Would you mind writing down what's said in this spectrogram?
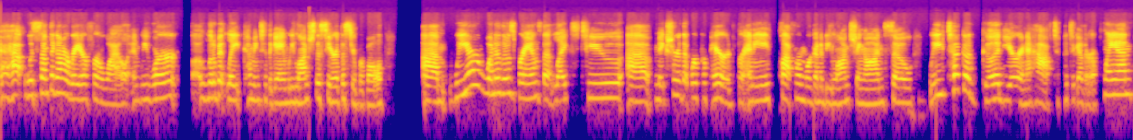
ha- was something on our radar for a while, and we were a little bit late coming to the game. We launched this year at the Super Bowl. Um, we are one of those brands that likes to uh, make sure that we're prepared for any platform we're going to be launching on. So we took a good year and a half to put together a plan,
